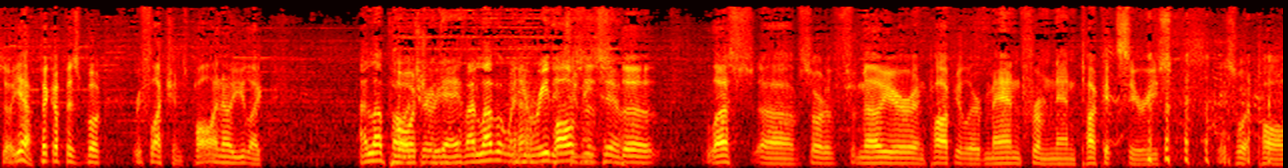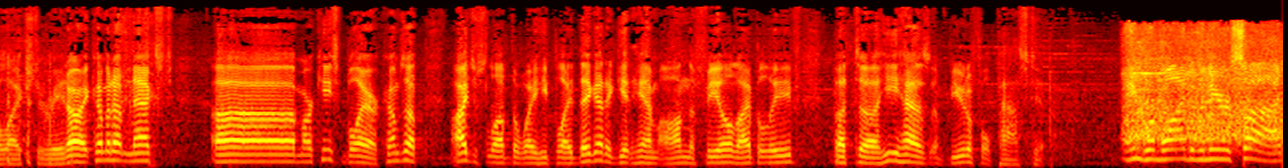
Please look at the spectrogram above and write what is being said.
So yeah, pick up his book, Reflections. Paul, I know you like. I love poetry, poetry. Dave. I love it when yeah. you read Paul's it to me is too. The less uh, sort of familiar and popular "Man from Nantucket" series is what Paul likes to read. All right, coming up next Uh, Marquise Blair comes up. I just love the way he played. They got to get him on the field, I believe, but uh, he has a beautiful pass tip. Ingram wide to the near side.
